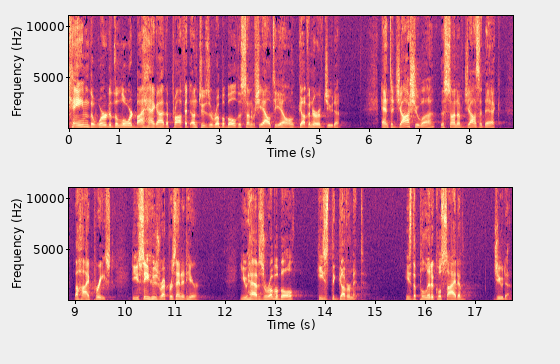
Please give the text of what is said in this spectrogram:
came the word of the Lord by Haggai the prophet unto Zerubbabel the son of Shealtiel, governor of Judah, and to Joshua the son of Jozadak, the high priest. Do you see who's represented here? You have Zerubbabel, he's the government, he's the political side of Judah.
